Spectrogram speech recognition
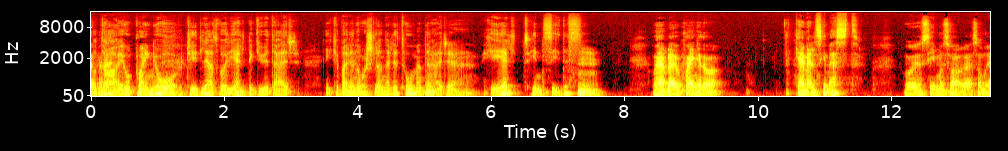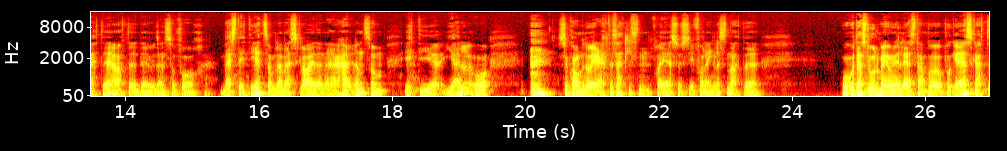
og da er jo poenget overtydelig at vår gjeld til Gud er ikke bare en årslønn eller to, men det mm. er uh, helt hinsides. Mm. Og her ble jo poenget da hvem elsker mest? Og Simon svarer som rett er at det er jo den som får mest ettergitt, som blir mest glad i denne her herren som ettergir gjeld. Og så kommer da irettesettelsen fra Jesus i forlengelsen at eh, og, og der sto det meg, når jeg leste den på, på gresk, at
